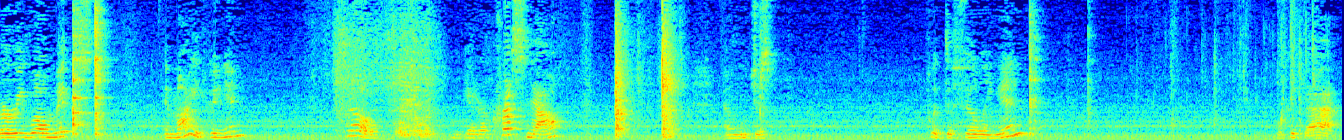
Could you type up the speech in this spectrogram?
very well mixed, in my opinion. So, we get our crust now. And we just put the filling in. Look at that.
